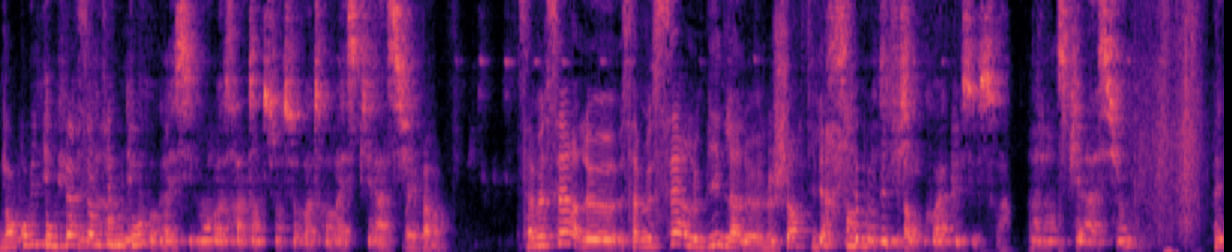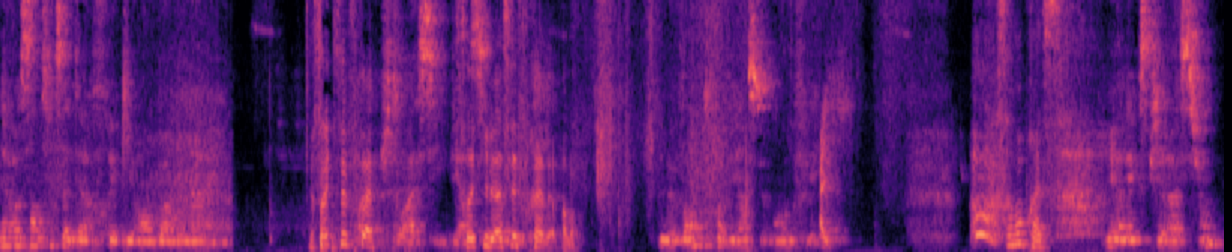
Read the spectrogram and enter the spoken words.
J'en profite pour me percer un petit bouton. progressivement votre attention sur votre respiration. Oui, pardon. Ça me sert le, ça me sert le bide, là, le, le short, il est sans modifier quoi que ce soit. À l'inspiration, venez ressentir cet air frais qui rentre par vos narines. C'est vrai que c'est frais. C'est vrai qu'il est assez frais, là. Pardon. Le ventre vient se gonfler. Aïe. Ah, ça m'oppresse. Et à l'expiration,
